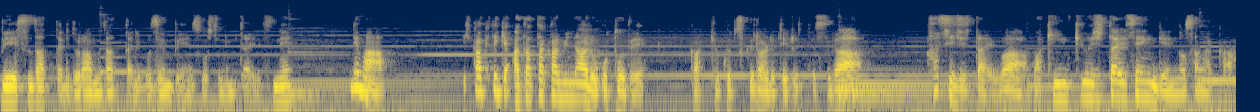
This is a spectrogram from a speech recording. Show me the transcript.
ベースだったりドラムだったりも全部演奏してるみたいですね。で、まあ、比較的温かみのある音で楽曲作られてるんですが、歌詞自体は、ま、緊急事態宣言のさなか、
